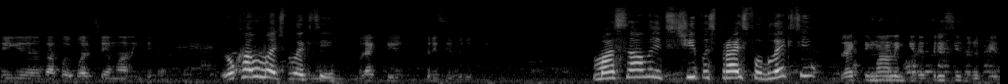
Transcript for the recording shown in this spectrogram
tea э, такой большой, маленький. Да. Ну, how much black tea? Black tea 30 рублей. Masala, it's cheapest price for black tea? Black tea маленький, да 30 рублей.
